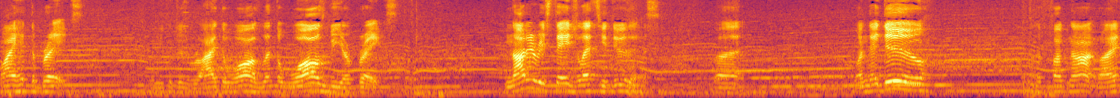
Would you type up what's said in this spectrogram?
Why hit the brakes? You could just ride the walls. Let the walls be your brakes. Not every stage lets you do this. But when they do, the fuck not, right?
